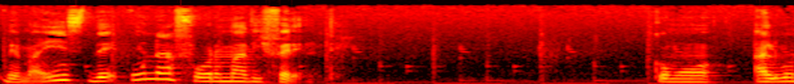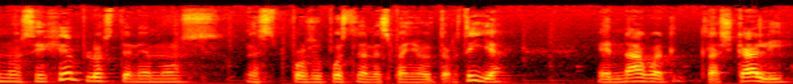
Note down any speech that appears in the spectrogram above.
de maíz de una forma diferente. Como algunos ejemplos tenemos, por supuesto, en el español tortilla, en náhuatl Tlaxcali,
